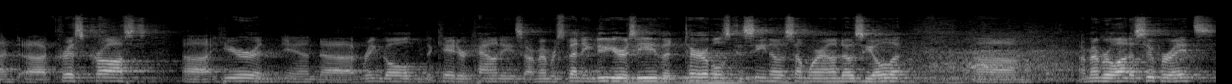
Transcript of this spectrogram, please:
and uh, crisscrossed uh, here in, in uh, Ringgold and Decatur counties. I remember spending New Year's Eve at Terrible's Casino somewhere around Osceola. Um, I remember a lot of Super 8s.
